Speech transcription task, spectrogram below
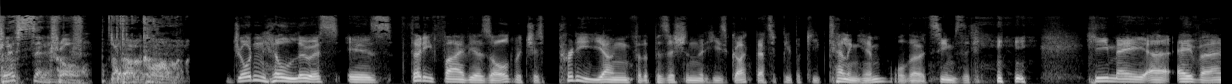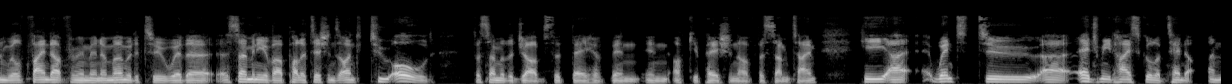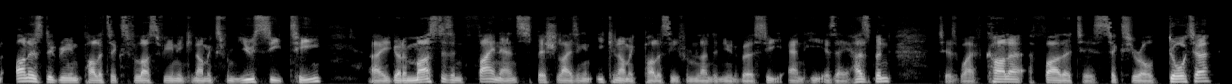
CliffCentral.com. Geordin Hill-Lewis is 35 years old, which is pretty young for the position that he's got. That's what people keep telling him, although it seems that he, he may uh, aver, and we'll find out from him in a moment or two whether uh, so many of our politicians aren't too old for some of the jobs that they have been in occupation of for some time. He uh, went to uh, Edgemead High School, obtained an honors degree in politics, philosophy, and economics from UCT. Uh, he got a master's in finance, specializing in economic policy from London University, and he is a husband to his wife Carla, a father to his six-year-old daughter.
